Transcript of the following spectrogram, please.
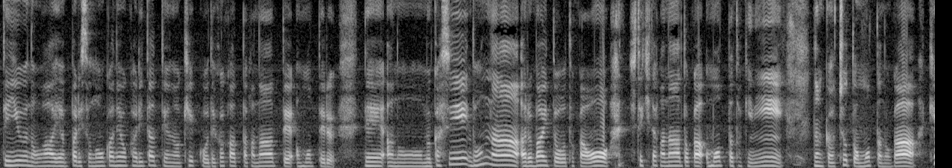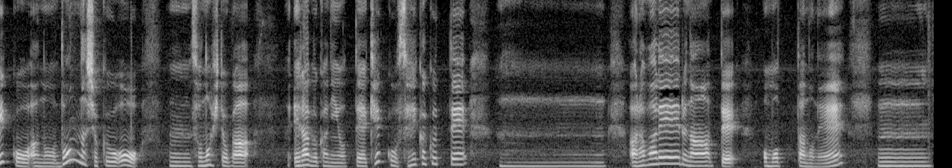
っていうのはやっぱりそのお金を借りたっていうのは結構でかかったかなって思ってる。であの昔どんなアルバイトとかをしてきたかなとか思った時になんかちょっと思ったのが結構あのどんな職をうんその人が選ぶかによって結構性格ってうん現れるなって思ったのね。うん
